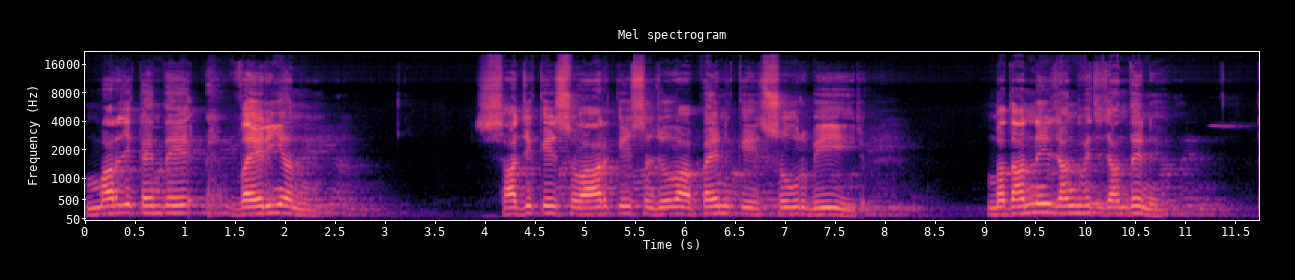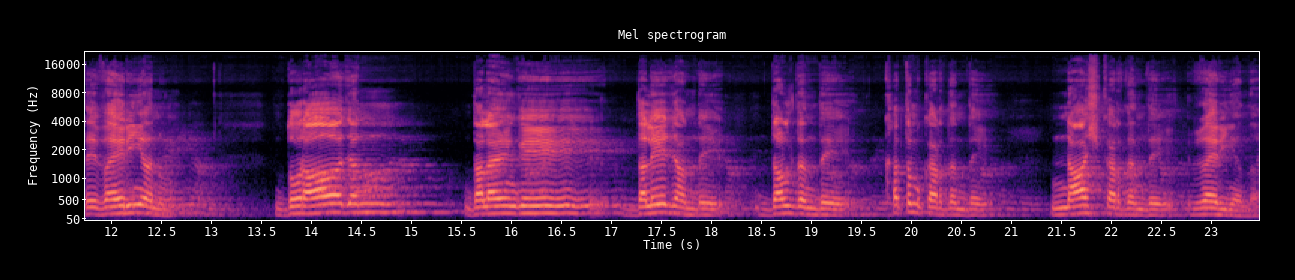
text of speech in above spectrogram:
ਮਰਜ ਕਹਿੰਦੇ ਵੈਰੀਆਂ ਨੂੰ, ਸੱਜ ਕੇ ਸਵਾਰ ਕੇ ਸੰਜੋਆ ਪਹਿਨ ਕੇ ਸੂਰਬੀਰ, ਮੈਦਾਨੇ ਜੰਗ ਵਿੱਚ ਜਾਂਦੇ ਨੇ ਤੇ ਵੈਰੀਆਂ ਨੂੰ, ਦੁਰਾਜਨ ਦਲਾਂਗੇ, ਦਲੇ ਜਾਂਦੇ, ਦਲ ਦਿੰਦੇ, ਖਤਮ ਕਰ ਦਿੰਦੇ, ਨਾਸ਼ ਕਰ ਦਿੰਦੇ ਵੈਰੀਆਂ ਦਾ।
